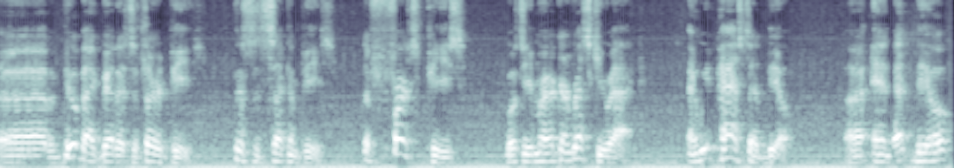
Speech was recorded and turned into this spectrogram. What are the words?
uh, Build Back Better is the third piece. This is the second piece. The first piece was the American Rescue Act, and we passed that bill. Uh, and that bill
